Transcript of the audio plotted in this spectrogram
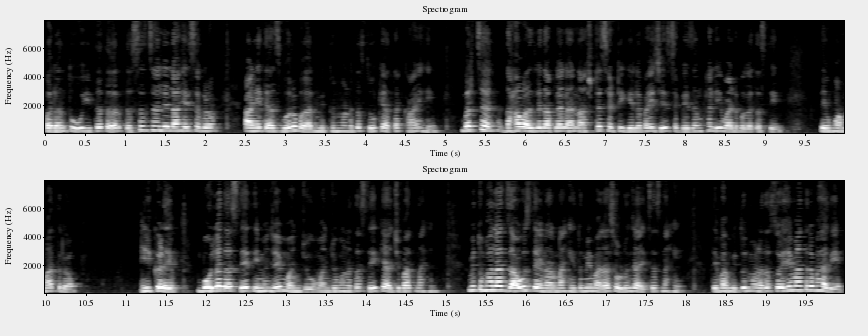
परंतु इथं तर तसंच झालेलं आहे सगळं. आणि त्याचबरोबर मिथून म्हणत असतो की आता काय आहे? बरं चल दहा वाजलेत आपल्याला नाश्त्यासाठी गेलं पाहिजे. सगळेजण खाली वाट बघत असतील. तेव्हा मात्र इकडे बोलत असते ती म्हणजे मंजू. मंजू म्हणत असते की अजिबात नाही. मी तुम्हाला जाऊच देणार नाही तुम्ही मला सोडून जायचंच नाही. तेव्हा मिथून म्हणत असतो हे मात्र भारी आहे.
